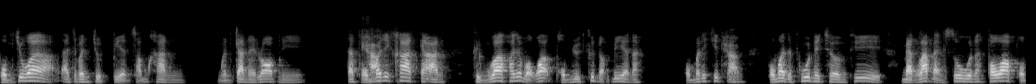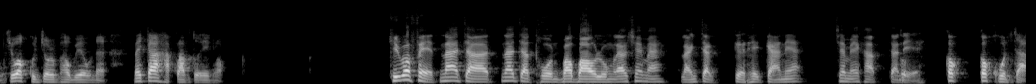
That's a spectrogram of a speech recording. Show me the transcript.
ผมคิดว่าอาจจะเป็นจุดเปลี่ยนสำคัญเหมือนกันในรอบนี้ แต่ผมครับไม่ได้คาดการณ์ถึงว่าเขาจะบอกว่าผมหยุดขึ้นดอกเบี้ยนะผมไม่ได้คิดครันั้บนผมอาจจะพูดในเชิงที่แบ่งรับแบ่งสู้นะเพราะว่าผมคิดว่าคุณโจนพาเวลเนี่ยไม่กล้าหักลำตัวเองหรอก คิดว่าเฟดน่าจะน่าจะโทนเบาๆลงแล้วใช่ไหมหลังจากเกิดเหตุการณ์เนี้ยใช่ไหมครับจานเด๋ก็ก็ควรจะ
